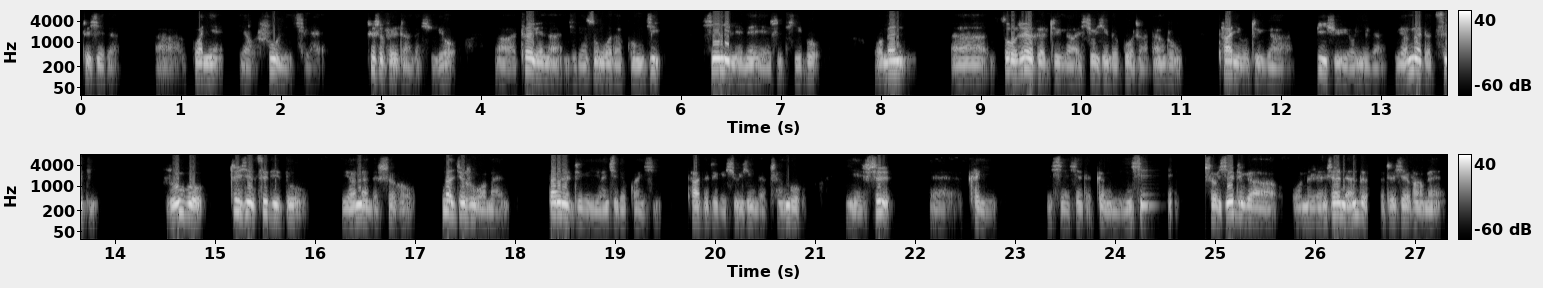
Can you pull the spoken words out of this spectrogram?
这些的啊观念要树立起来，这是非常的需要啊。特别呢，今天中国的功绩心意里面也是提过，我们呃做任何这个修行的过程当中，它有这个必须有一个圆满的次第，如果这些次第都圆满的时候，那就是我们当然这个缘起的关系，它的这个修行的成果也是呃可以显现的更明显。首先，这个我们人生难得这些方面，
